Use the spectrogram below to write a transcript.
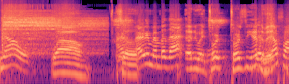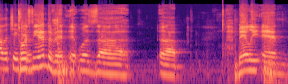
know. Wow. So I remember that. anyway, toward, towards the end When of your it, father chased towards me. the end of it, it was uh, uh, Bayley and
